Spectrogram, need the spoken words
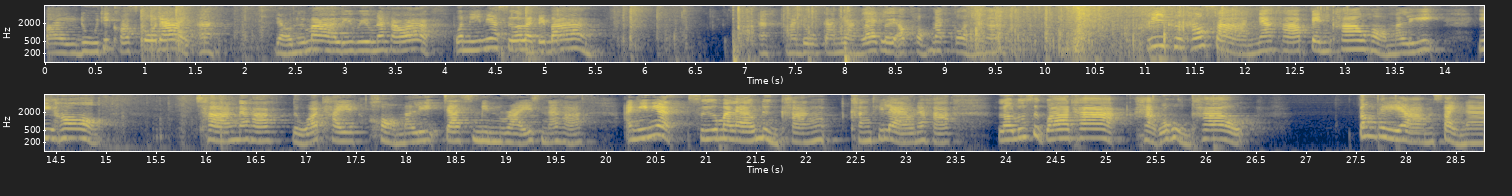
ไปดูที่ Costco ได้อะเดี๋ยวนุ้ยมารีวิวนะคะว่า วันนี้เนี่ยซื้ออะไรไปบ้าง อะมาดูกันอย่างแรกเลยเอาของหนักก่อนนะคะ นี่คือข้าวสารนะคะ เป็นข้าวหอมมะลิยี่ห้อ ช้างนะคะ หรือว่าไทยหอมมะลิ jasmine rice นะคะ อันนี้เนี่ยซื้อมาแล้วหนึ่งครั้งครั้งที่แล้วนะคะ เรารู้สึกว่าถ้าหากว่าหุงข้าว ต้องพยายามใส่น้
